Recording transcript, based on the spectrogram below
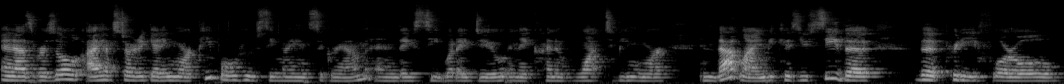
And as a result, I have started getting more people who see my Instagram and they see what I do and they kind of want to be more in that line because you see the the pretty floral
